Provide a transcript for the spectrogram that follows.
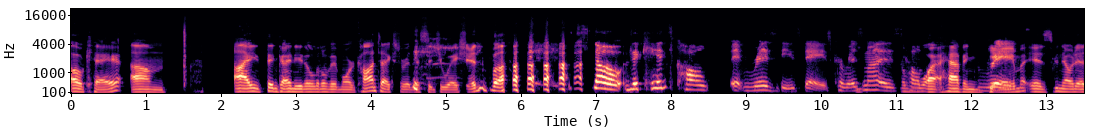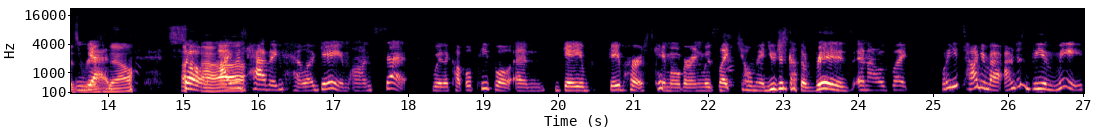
Okay. Um, I think I need a little bit more context for this situation, but so the kids call it Riz these days. Charisma is uh, called what having game is known as Riz Yes. now. So I was having hella game on set with a couple people, and Gabe Gabe Hurst came over and was like, "Yo, man, you just got the Riz," and I was like, "What are you talking about? I'm just being me."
